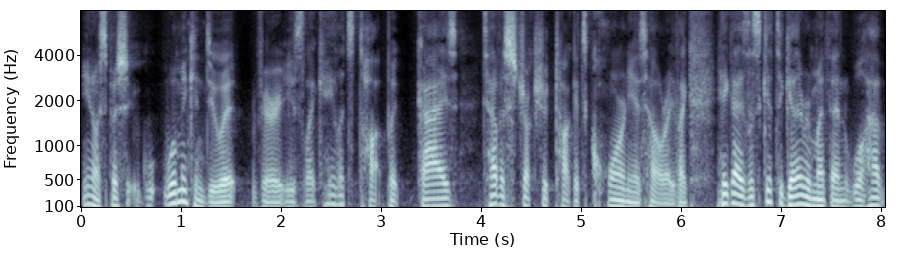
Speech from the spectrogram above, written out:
you know, especially w- women can do it very easy. Like, hey, let's talk. But guys, to have a structured talk, it's corny as hell, right? Like, hey guys, let's get together every month and we'll have,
